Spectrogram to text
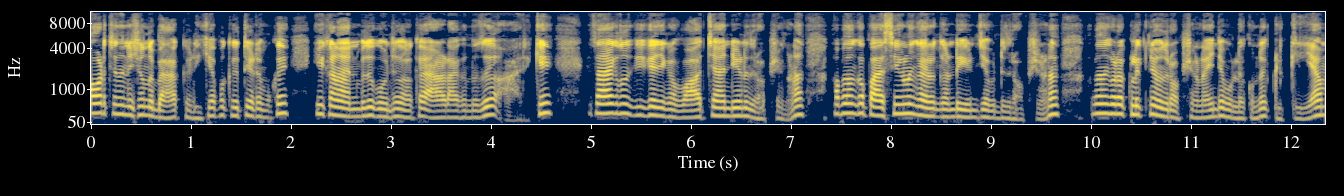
അവിടെ ചെന്നതിന് ശേഷം ഒന്ന് ബാക്ക് അടിക്കുക. അപ്പോൾ കൃത്യമായിട്ട് നമുക്ക് ഈ കാണാൻ അൻപത് കോയിൻസ് നിങ്ങൾക്ക് ആഡ് ആകുന്നത് ആയിരിക്കും. താഴെ നോക്കിക്കഴിഞ്ഞാൽ വാച്ച് ആൻഡ് ചെയ്യുന്ന ഒരു കാണാം. അപ്പോൾ നമുക്ക് പരസ്യങ്ങളും കാര്യങ്ങളും കണ്ട് ഏൺ ചെയ്യാൻ പറ്റുന്ന ഒരു ഓപ്ഷനാണ് അപ്പോൾ നിങ്ങൾക്ക് ഇവിടെ ക്ലിക്ക് ചെയ്യുന്ന ഒരു ഓപ്ഷനാണ് അതിന്റെ മുകളിലേക്ക് ഒന്ന് ക്ലിക്ക് ചെയ്യാം.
